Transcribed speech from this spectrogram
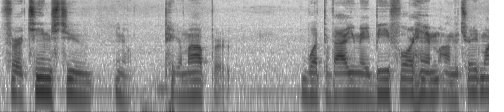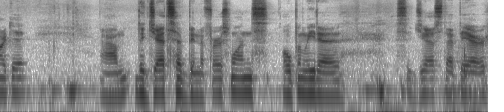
for teams to, you know, pick him up or what the value may be for him on the trade market. Um, the Jets have been the first ones openly to suggest that they're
